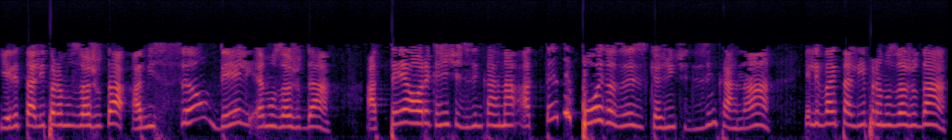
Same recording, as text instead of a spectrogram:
E ele está ali para nos ajudar. A missão dele é nos ajudar. Até a hora que a gente desencarnar, até depois, às vezes, que a gente desencarnar, ele vai estar tá ali para nos ajudar.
